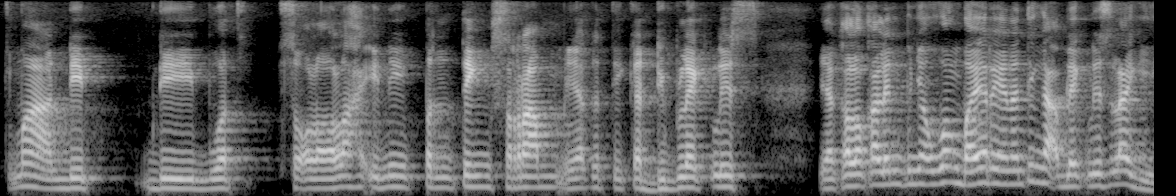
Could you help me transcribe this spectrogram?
Cuma di dibuat seolah-olah ini penting seram ya ketika di blacklist Ya kalau kalian punya uang bayar ya nanti nggak blacklist lagi.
